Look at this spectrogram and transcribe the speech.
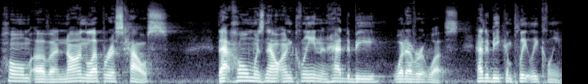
home of a non leprous house, that home was now unclean and had to be whatever it was, had to be completely cleaned.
